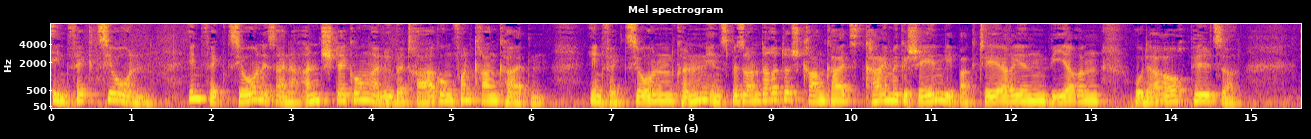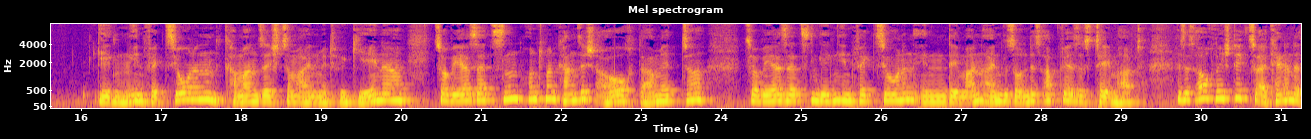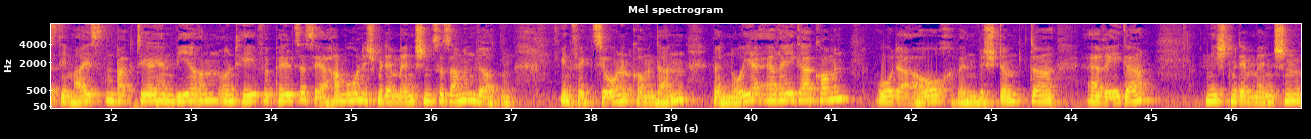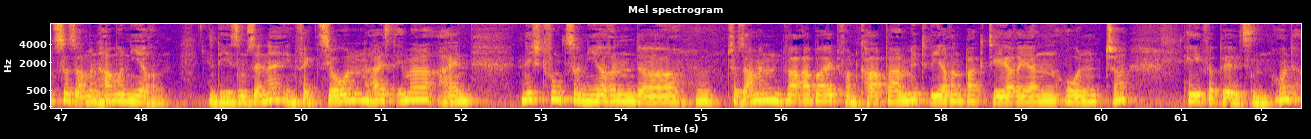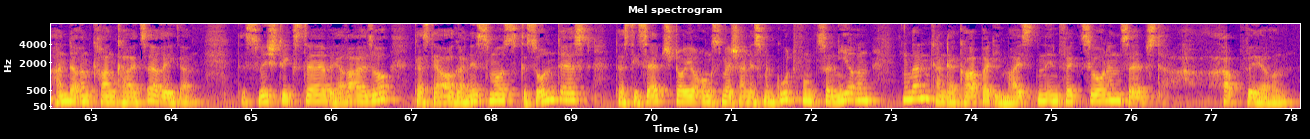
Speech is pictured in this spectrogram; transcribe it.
Infektion. Infektion ist eine Ansteckung, eine Übertragung von Krankheiten. Infektionen können insbesondere durch Krankheitskeime geschehen, wie Bakterien, Viren oder auch Pilze. Gegen Infektionen kann man sich zum einen mit Hygiene zur Wehr setzen und man kann sich auch damit äh, zur Wehr setzen gegen Infektionen, indem man ein gesundes Abwehrsystem hat. Es ist auch wichtig zu erkennen, dass die meisten Bakterien, Viren und Hefepilze sehr harmonisch mit dem Menschen zusammenwirken. Infektionen kommen dann, wenn neue Erreger kommen oder auch wenn bestimmte Erreger nicht mit dem Menschen zusammen harmonieren. In diesem Sinne, Infektion heißt immer ein nicht funktionierende hm, Zusammenarbeit von Körper mit Viren, Bakterien und äh, Hefepilzen und anderen Krankheitserregern. Das Wichtigste wäre also, dass der Organismus gesund ist, dass die Selbststeuerungsmechanismen gut funktionieren und dann kann der Körper die meisten Infektionen selbst abwehren.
